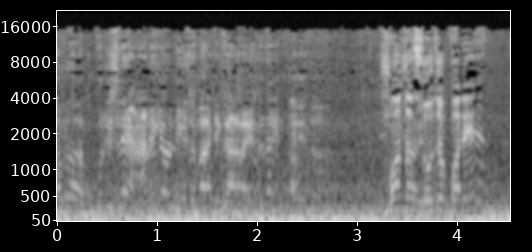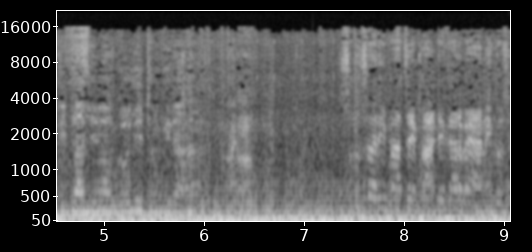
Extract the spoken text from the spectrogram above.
अब पुलिसले हानेकै हो नि यो भाटी कारवाही होइन म त सोझो परेँ। इटालीमा गोली ठोकिरह। सुनसरीमा चाहिँ भाटे कारवाही हानेको छ।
